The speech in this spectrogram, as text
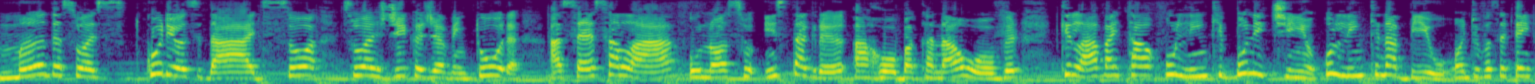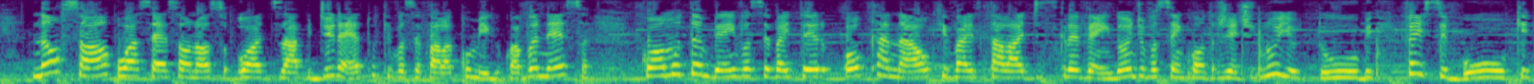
manda suas curiosidades, sua- suas dicas de aventura, acessa lá o nosso Instagram arroba canal over, que lá vai estar o link bonitinho, o link na bio, onde você tem não só o acesso ao nosso WhatsApp direto, que você fala comigo e com a Vanessa, como também você vai ter o canal que vai estar lá descrevendo, onde você encontra a gente no YouTube, Facebook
